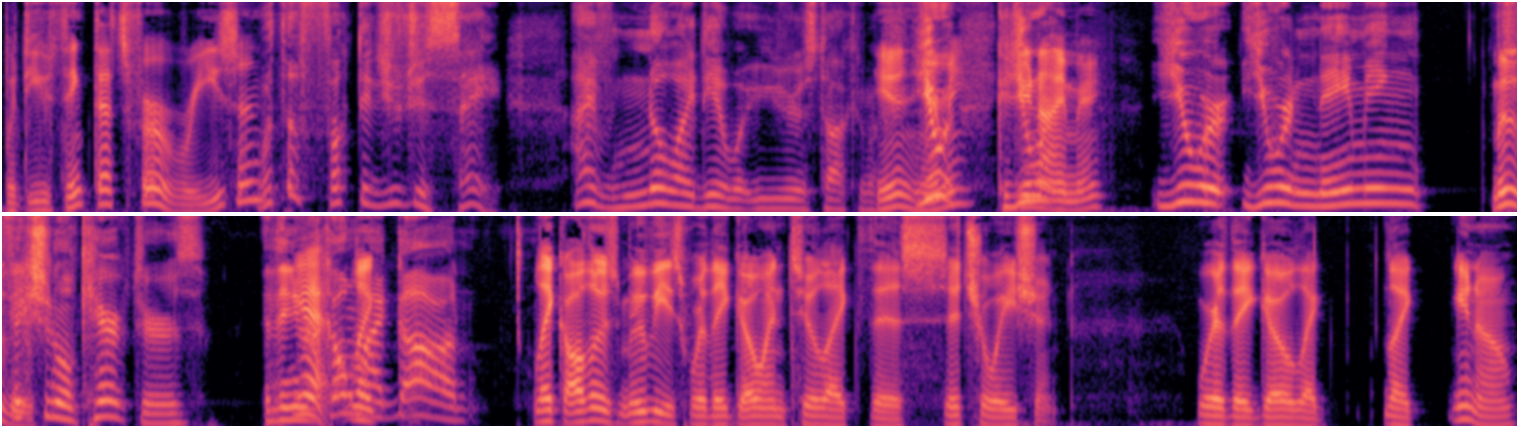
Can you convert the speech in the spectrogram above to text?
But do you think that's for a reason? What the fuck did you just say? I have no idea what you were just talking about. You didn't You hear were- me? Could you, you not were- hear me? You were you were naming Movies. fictional characters, and then you're Yeah, like, "Oh like- my god!" like all those movies where they go into like this situation where they go like like you know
